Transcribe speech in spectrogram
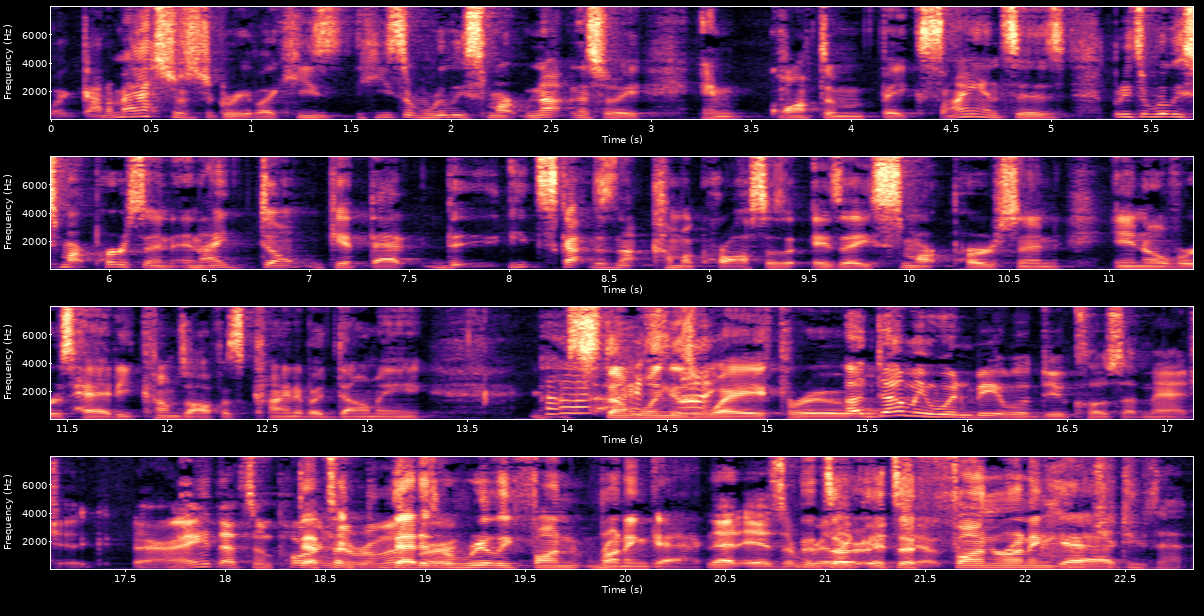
like got a master's degree. Like he's he's a really smart, not necessarily in quantum fake sciences, but he's a really smart person. And I don't get that. The, he, Scott does not come across as, as a smart person in over his head. He comes off as kind of a dummy. Stumbling Uh, his way through. a dummy wouldn't be able to do close up magic. All right, that's important That's a, to remember. that is a really fun running gag. That is a It's really a, good It's a fun running gag. How'd you do that?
